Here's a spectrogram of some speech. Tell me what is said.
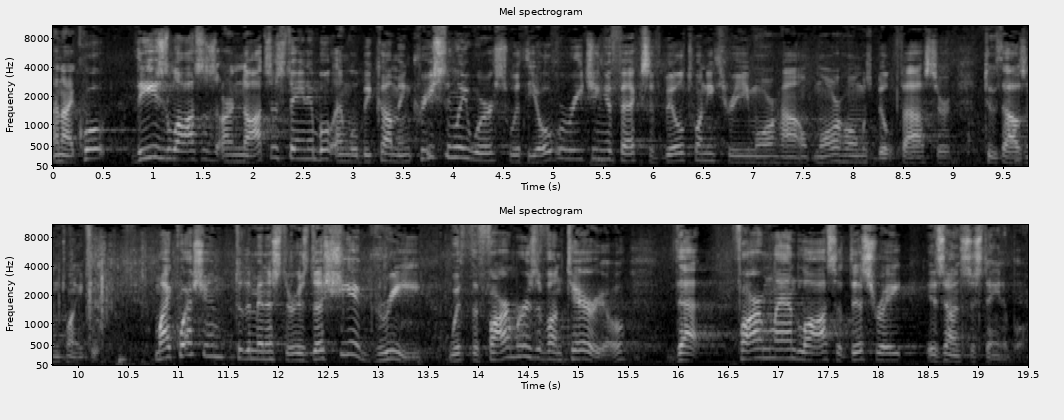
and I quote, these losses are not sustainable and will become increasingly worse with the overreaching effects of Bill 23, More, More Homes Built Faster, 2022. My question to the minister is, does she agree with the farmers of Ontario that farmland loss at this rate is unsustainable?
